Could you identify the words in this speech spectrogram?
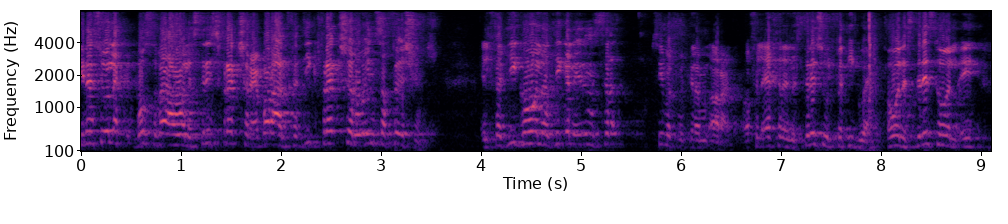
في ناس يقول لك بص بقى هو ال stress fracture عبارة عن fatigue fracture و insufficiency ال fatigue هو النتيجه لإن سيبك من الكلام القرع وفي الآخر ال stress وال fatigue واحد. هو ال stress هو الإيه؟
